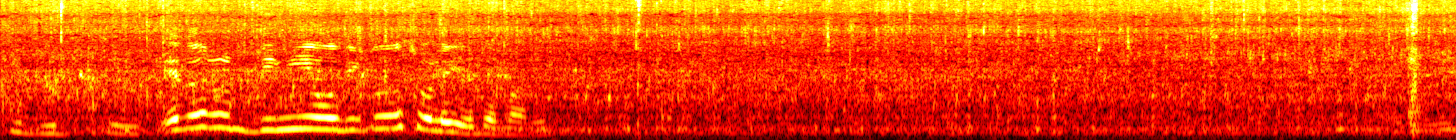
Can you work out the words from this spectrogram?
কি বুদ্ধি। এ ডিঙিয়ে ওদিকেও চলে যেতে পারে। এই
